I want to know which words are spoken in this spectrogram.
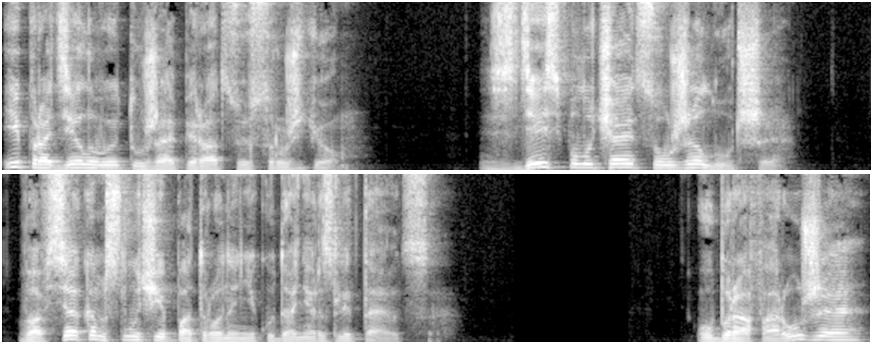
и проделываю ту же операцию с ружьем. Здесь получается уже лучше. Во всяком случае патроны никуда не разлетаются. Убрав оружие,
